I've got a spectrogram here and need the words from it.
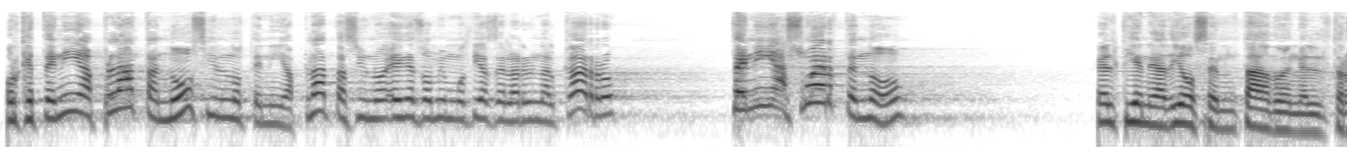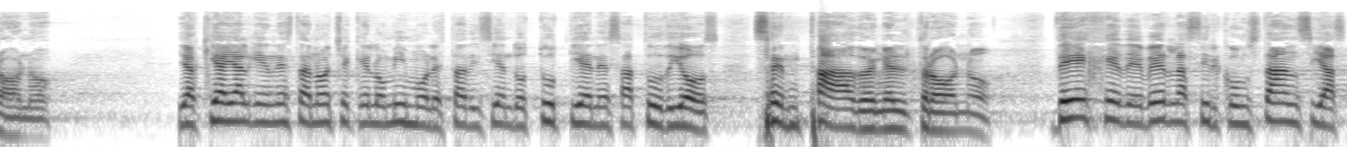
Porque tenía plata, no, si él no tenía plata, si uno en esos mismos días se la arruina al carro. Tenía suerte, no. Él tiene a Dios sentado en el trono. Y aquí hay alguien en esta noche que lo mismo le está diciendo, tú tienes a tu Dios sentado en el trono. Deje de ver las circunstancias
